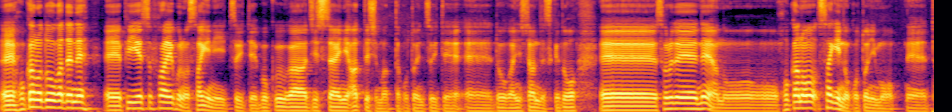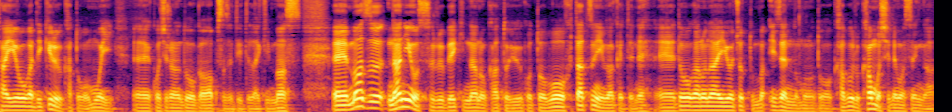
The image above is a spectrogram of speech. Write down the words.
えー他の動画でね、えー PS5 の詐欺について僕が実際に会ってしまったことについて、えー動画にしたんですけど、えーそれでね、あのー他の詐欺のことにも、えー対応ができるかと思い、えーこちらの動画をアップさせていただきます、えーまず何をするべきなのかということを2つに分けてね、えー動画の内容ちょっとま以前のものと被るかもしれませんが、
